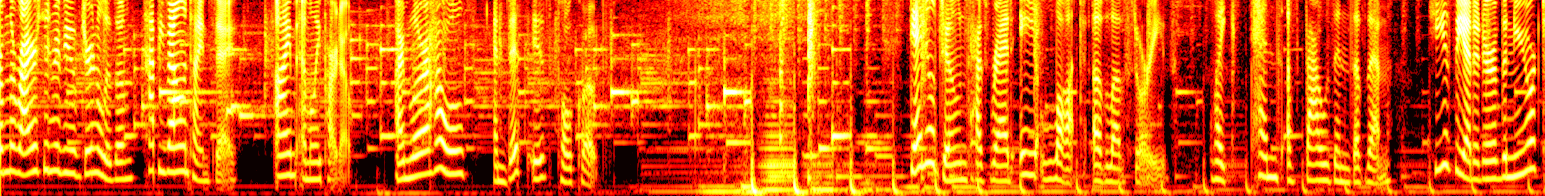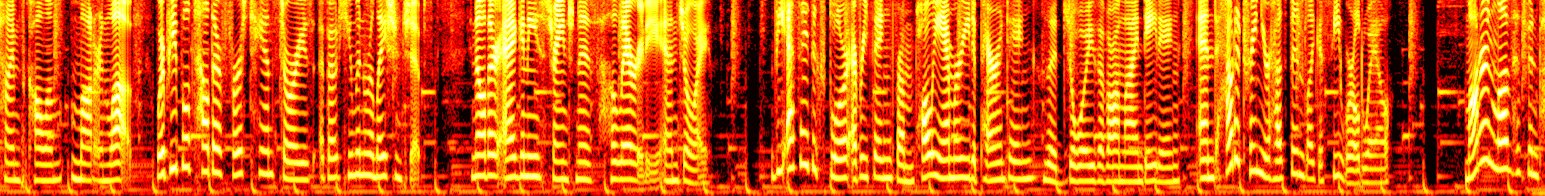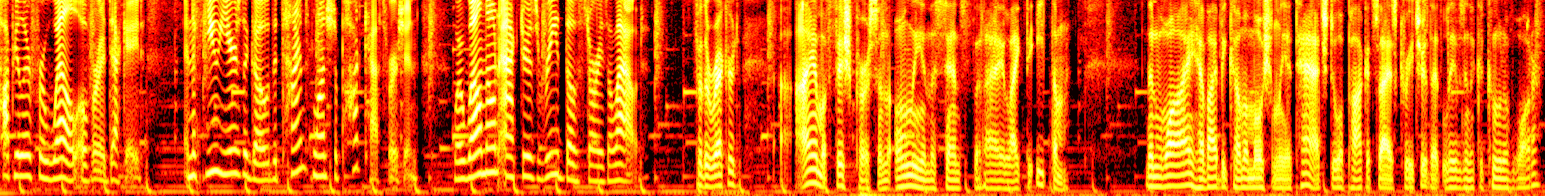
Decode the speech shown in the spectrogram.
From the Ryerson Review of Journalism, happy Valentine's Day. I'm Emily Pardo. I'm Laura Howells, and this is Pull Quotes. Daniel Jones has read a lot of love stories, like tens of thousands of them. He is the editor of the New York Times column Modern Love, where people tell their first hand stories about human relationships in all their agony, strangeness, hilarity, and joy. The essays explore everything from polyamory to parenting, the joys of online dating, and how to train your husband like a SeaWorld whale. Modern Love has been popular for well over a decade, and a few years ago, the Times launched a podcast version where well known actors read those stories aloud. For the record, I am a fish person only in the sense that I like to eat them. Then why have I become emotionally attached to a pocket sized creature that lives in a cocoon of water?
